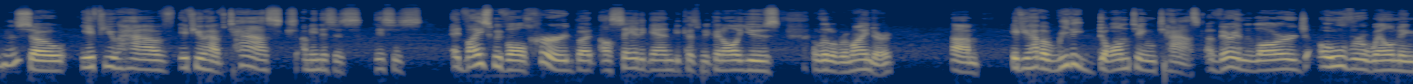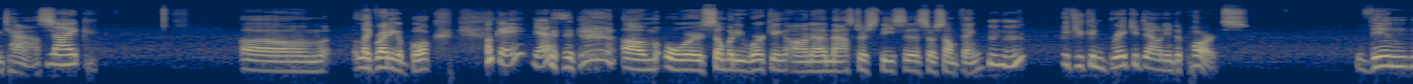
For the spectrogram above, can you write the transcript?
Mhm. So if you have if you have tasks, I mean, this is this is advice we've all heard, but I'll say it again because we can all use a little reminder. Um, if you have a really daunting task, a very large, overwhelming task, Like. um, like writing a book, Okay. Yes. um, or somebody working on a master's thesis or something, mm-hmm. if you can break it down into parts, then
